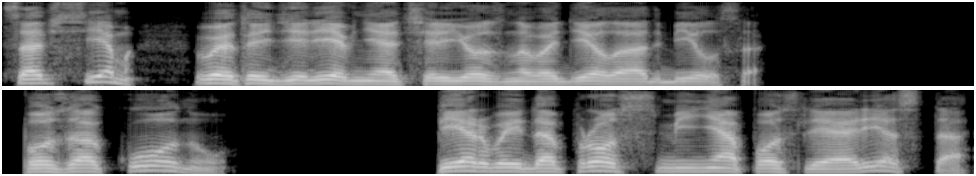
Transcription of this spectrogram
Совсем в этой деревне от серьезного дела отбился. По закону первый допрос с меня после ареста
